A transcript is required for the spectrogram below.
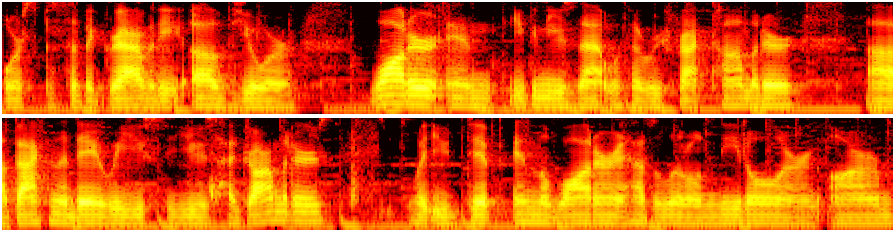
or specific gravity of your water. And you can use that with a refractometer. Uh, back in the day, we used to use hydrometers. What you dip in the water, it has a little needle or an arm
